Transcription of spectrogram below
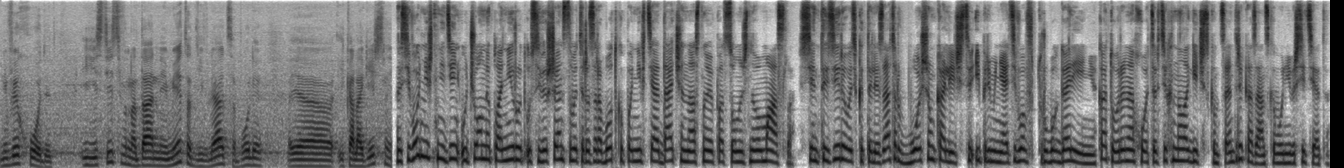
не выходят. И, естественно, данный метод является более э, экологичным. На сегодняшний день ученые планируют усовершенствовать разработку по нефтеотдаче на основе подсолнечного масла, синтезировать катализатор в большем количестве и применять его в трубах горения, которые находятся в технологическом центре Казанского университета.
